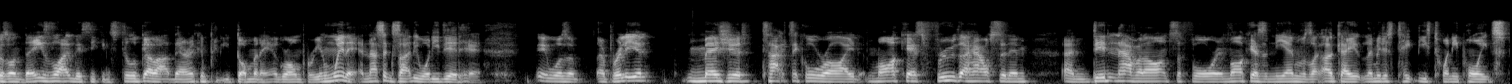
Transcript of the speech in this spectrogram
because on days like this, he can still go out there and completely dominate a Grand Prix and win it. And that's exactly what he did here. It was a, a brilliant, measured, tactical ride. Marquez threw the house at him and didn't have an answer for him. Marquez in the end was like, okay, let me just take these 20 points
